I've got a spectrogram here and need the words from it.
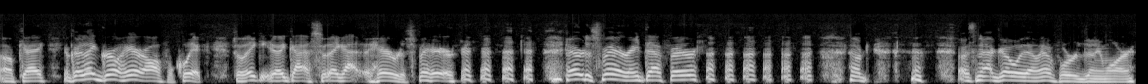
okay? Because they grow hair awful quick. So they, they got, so they got hair to spare. hair to spare, ain't that fair? okay. Let's not go with them F words anymore.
